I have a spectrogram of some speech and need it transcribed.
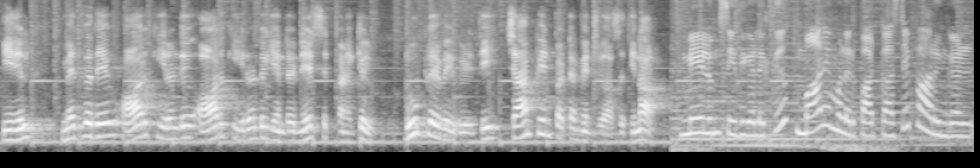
இதில் மெத்வதேவ் ஆறுக்கு இரண்டு ஆறுக்கு இரண்டு என்ற நேர்செட் கணக்கில் ரூப்லேவை வீழ்த்தி சாம்பியன் பட்டம் என்று அசத்தினார். மேலும் செய்திகளுக்கு மாலைமலர் பாட்காஸ்டை பாருங்கள்.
